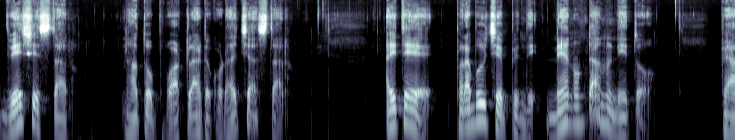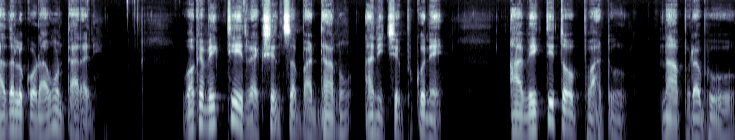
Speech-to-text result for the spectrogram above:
ద్వేషిస్తారు నాతో పోట్లాట కూడా చేస్తారు. అయితే ప్రభు చెప్పింది నేనుంటాను నీతో పేదలు కూడా ఉంటారని. ఒక వ్యక్తి రక్షించబడ్డాను అని చెప్పుకునే ఆ వ్యక్తితో పాటు నా ప్రభువు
